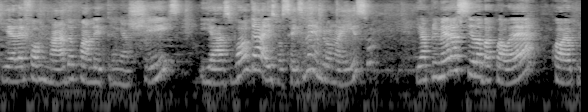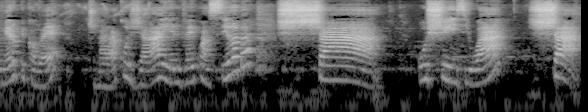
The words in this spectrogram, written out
que ela é formada com a letrinha X e as vogais. Vocês lembram, não é isso? E a primeira sílaba qual é? Qual é o primeiro picolé? De maracujá, e ele veio com a sílaba chá. O X e o A, chá.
